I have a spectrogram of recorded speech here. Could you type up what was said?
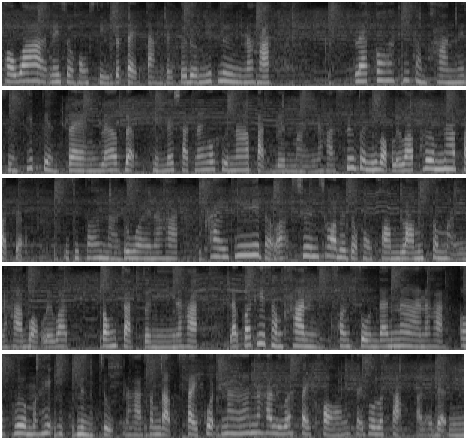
เพราะว่าในส่วนของสีจะแตกต่างจากตัวเดิมนิดนึงนะคะ และก็ที่สำคัญในส่วนที่เปลี่ยนแปลงแล้วแบบเห็นได้ชัดนั่นก็คือหน้าปัดเดือนใหม่นะคะ ซึ่งตัวนี้บอกเลยว่าเพิ่มหน้าปัดแบบ ดิจิตอลมาด้วยนะคะ ใครที่แบบว่าชื่นชอบในส่วนของความล้ำสมัยนะคะ บอกเลยว่าต้องจัดตัวนี้นะคะ แล้วก็ที่สำคัญคอนโซลด้านหน้านะคะ ก็เพิ่มมาให้อีก 1 จุดนะคะสำหรับใส่ขวดน้ำนะคะ หรือว่าใส่ของใส่โทรศัพท์อะไรแบบนี้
